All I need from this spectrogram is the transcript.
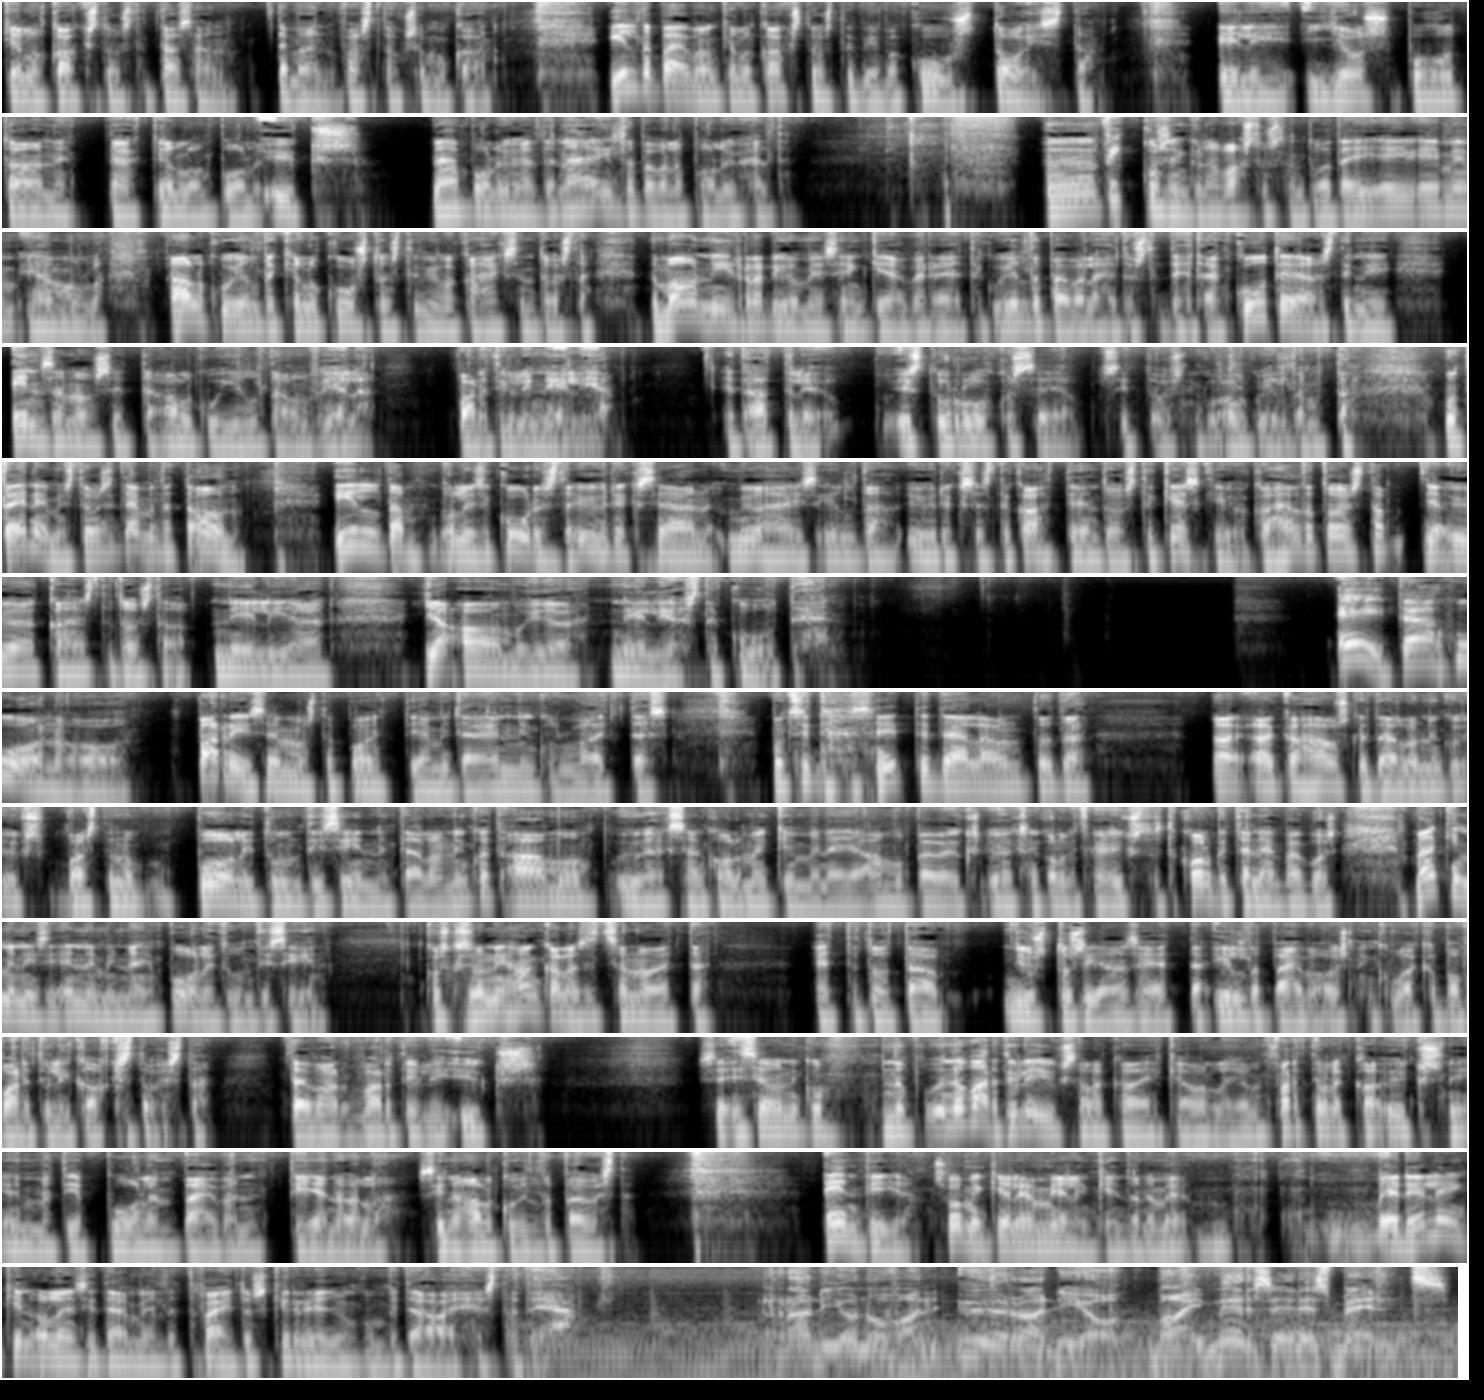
kello 12 tasan tämän vastauksen mukaan. Iltapäivä on kello 12-16. Eli jos puhutaan, että kello on puoli yksi, nähdään puoli yhdeltä, nähdään iltapäivällä puoli yhdeltä. Pikkusen kyllä vastustan tuota, ei, ei, ei ihan mulla. Alkuilta kello 16-18. No mä oon niin radiomies henkeä vereä, että kun iltapäivälähetystä tehdään kuuteen asti, niin en sanoisi, että alkuilta on vielä varti yli neljä. Että ajattelee, istuu ruuhkossa ja sitten olisi niin alkuilta, mutta, mutta enemmistö on sitä mieltä, että on. Ilta olisi kuudesta yhdeksään, myöhäisilta yhdeksästä 12, keskiyö 12 ja yö 12 neljään ja aamuyö neljästä kuuteen. Ei tämä huono ole. Pari semmoista pointtia, mitä en niin kuin laittaisi. Mutta sitten, sitten täällä on tota, aika hauska. Täällä on niin yksi vastannut puoli tunti sinne. Täällä on niin kuin, että aamu on 9.30 ja aamupäivä 9.30 ja 11.30 ja näin päin pois. Mäkin menisin ennemmin näihin puolituntisiin. Koska se on niin hankala sitten sanoa, että, että tota, just tosiaan se, että iltapäivä olisi niin kuin vaikkapa varti yli 12 tai var, varti yli 1. Se, se on niin kuin, no, no varti yli yksi alkaa ehkä olla jo, mutta varti olekaan yksi, niin en mä tiedä puolen päivän tienoilla siinä alkuiltapäivästä. En tiedä. Suomen kieli on mielenkiintoinen. Me, edelleenkin olen sitä mieltä, että väitöskirja jonkun pitää aiheesta tehdä. Radionovan Yöradio by Mercedes-Benz.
